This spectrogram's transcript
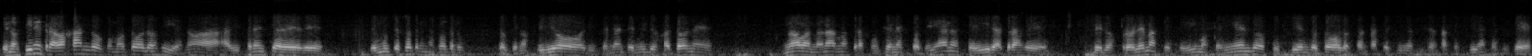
que nos tiene trabajando como todos los días, ¿no? A, diferencia de, muchos otros, nosotros lo que nos pidió el intendente Emilio Jatón es no abandonar nuestras funciones cotidianas, seguir atrás de, los problemas que seguimos teniendo, sufriendo todos los santafesinos y santafesinas, así que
